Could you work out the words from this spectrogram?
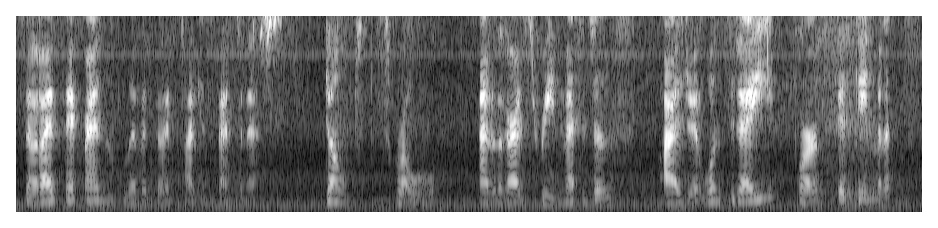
So what I'd say, friends, limit the time you spend on it. Don't scroll. And with regards to read messages, either do it once a day for 15 minutes,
